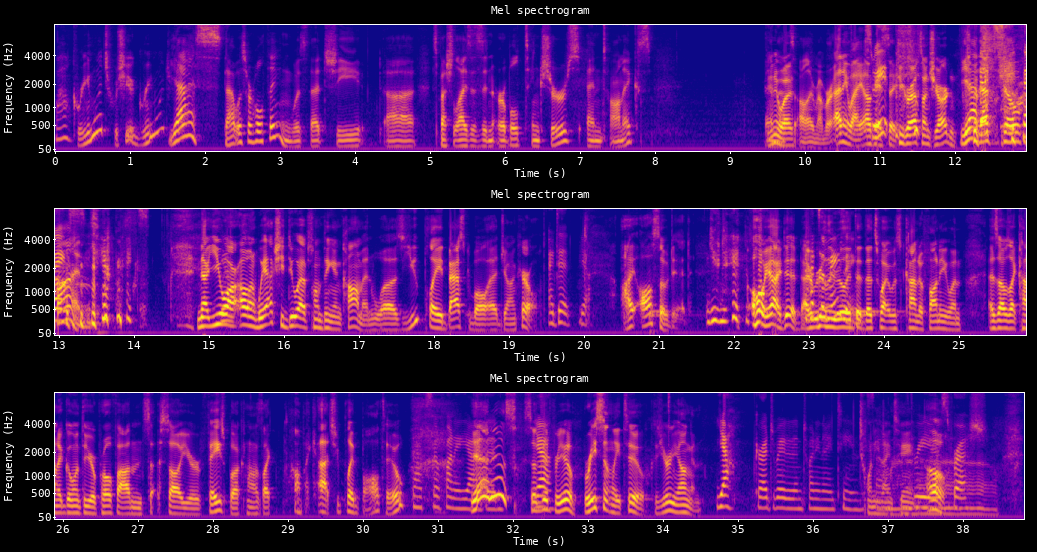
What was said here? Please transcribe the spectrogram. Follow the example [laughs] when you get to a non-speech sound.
Wow. Green Witch? Was she a Green Witch? Yes, that was her whole thing. Was that she uh, specializes in herbal tinctures and tonics. And Anyway. that's all I remember. Anyway, okay, Sweet. so [laughs] Congrats on Chardon. [laughs] yeah, that's so [laughs] fun. Thanks. Yeah, thanks. Now you are. Oh, and we actually do have something in common. Was you played basketball at John Carroll? I did. Yeah. I also did. You did. Oh yeah, I did. I That's really, really amazing. did. That's why it was kind of funny when, as I was like kind of going through your profile and s- saw your Facebook, and I was like, oh my gosh, you played ball too? That's so funny. Yeah. Yeah, it is. So Yeah. good for you. Recently too, because you're youngin. Yeah. Graduated in 2019. so 2019. three Oh. years fresh.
